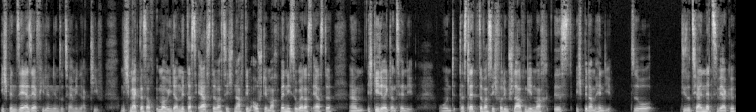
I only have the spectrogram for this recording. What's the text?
ich bin sehr, sehr viel in den sozialen Medien aktiv. Und ich merke das auch immer wieder mit das Erste, was ich nach dem Aufstehen mache, wenn nicht sogar das Erste, ähm, ich gehe direkt ans Handy. Und das Letzte, was ich vor dem Schlafengehen mache, ist, ich bin am Handy. So, die sozialen Netzwerke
